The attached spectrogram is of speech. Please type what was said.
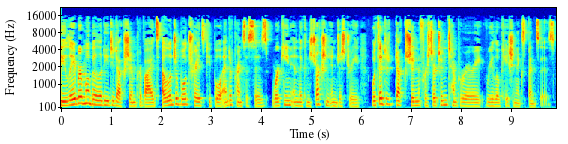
The labor mobility deduction provides eligible tradespeople and apprentices working in the construction industry with a deduction for certain temporary relocation expenses.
